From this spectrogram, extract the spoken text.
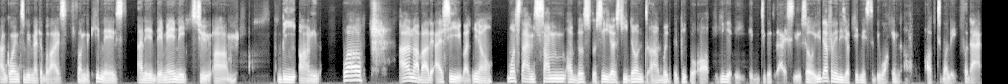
are going to be metabolized from the kidneys and it, they may need to um, be on, well, I don't know about the ICU, but, you know, most times some of those procedures you don't uh, wake the people up immediately to go to the ICU. So you definitely need your kidneys to be working optimally for that.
